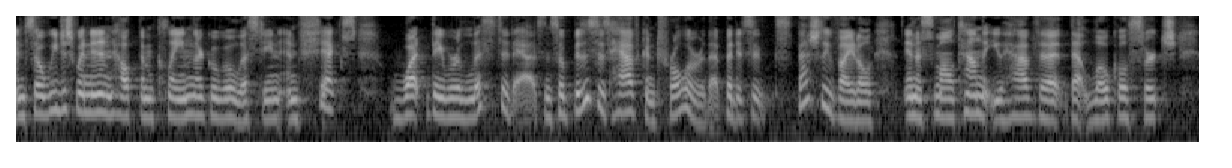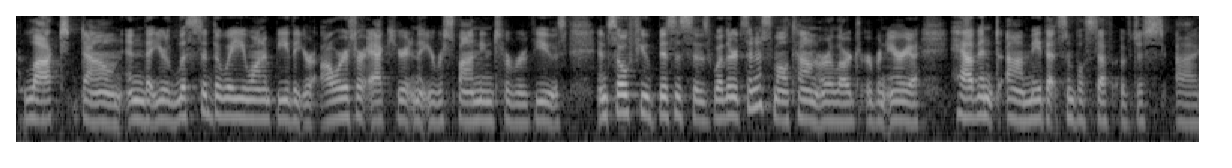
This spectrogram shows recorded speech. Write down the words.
And so we just went in and helped them claim their Google listing and fix what they were listed as. And so businesses have control over that, but it's especially vital in a small town that you have that, that local search locked down and that you're listed the way you want to be, that your hours are accurate, and that you're responding to reviews. And so few businesses, whether it's in a small town or a large urban area, haven't uh, made that simple step of just uh,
